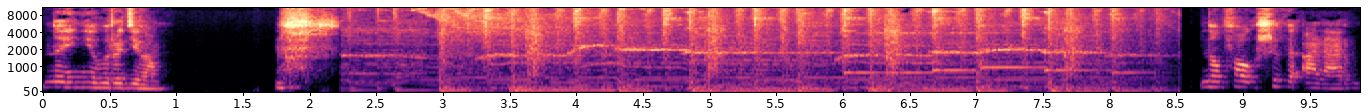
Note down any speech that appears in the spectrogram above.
No i nie urodziłam. no, fałszywy alarm.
